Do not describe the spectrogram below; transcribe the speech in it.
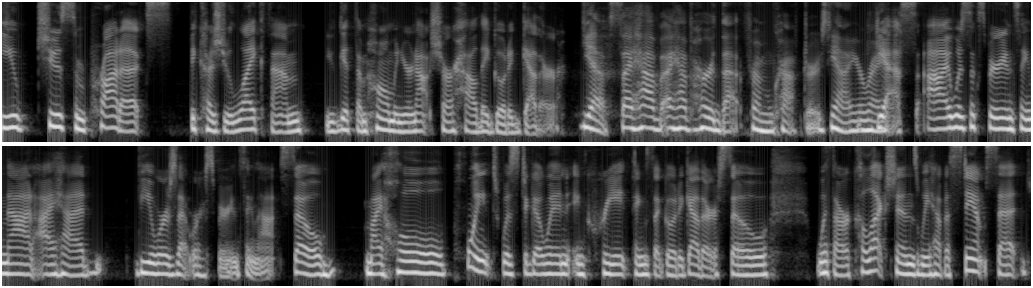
you choose some products because you like them, you get them home and you're not sure how they go together. Yes, I have I have heard that from crafters. Yeah, you're right. Yes, I was experiencing that. I had viewers that were experiencing that. So, my whole point was to go in and create things that go together. So, with our collections, we have a stamp set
